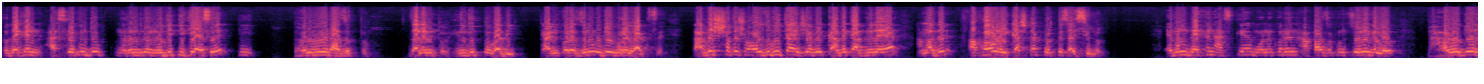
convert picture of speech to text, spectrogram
তো দেখেন, আজকে কিন্তু নরেন্দ্র মোদী টিকে আছে, কি, ধর্মীয় রাজত্ব। জানেন তো, হিন্দুত্ববাদী, কায়েম করার জন্য উঠে পড়ে লাগছে। তাদের সাথে সহযোগিতা হিসেবে কাঁধে কাঁধ মিলাইয়া আমাদের আফাও এই কাজটা করতে চাইছিল। এবং দেখেন আজকে মনে করেন আফা যখন চলে গেল, ভারতের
